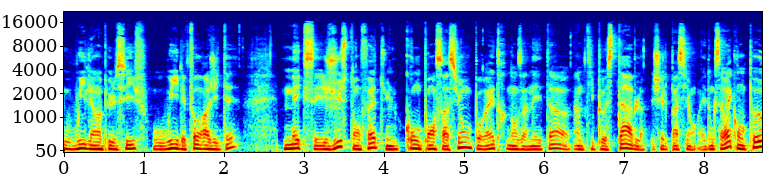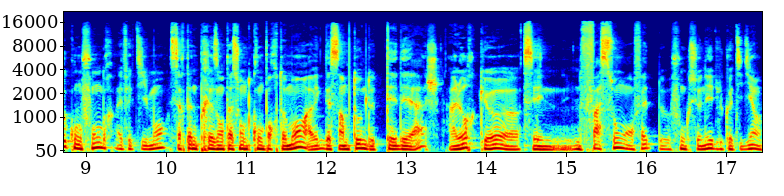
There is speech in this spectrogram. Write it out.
ou oui il est impulsif, ou oui il est fort agité, mais que c'est juste en fait une compensation pour être dans un état un petit peu stable chez le patient. Et donc c'est vrai qu'on peut confondre effectivement certaines présentations de comportement avec des symptômes de TDAH, alors que euh, c'est une, façon en fait de fonctionner du quotidien.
